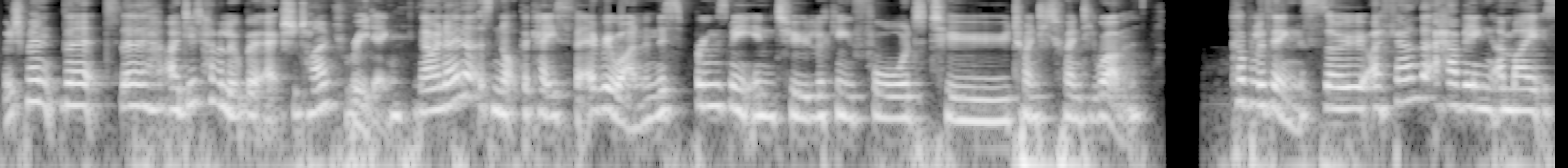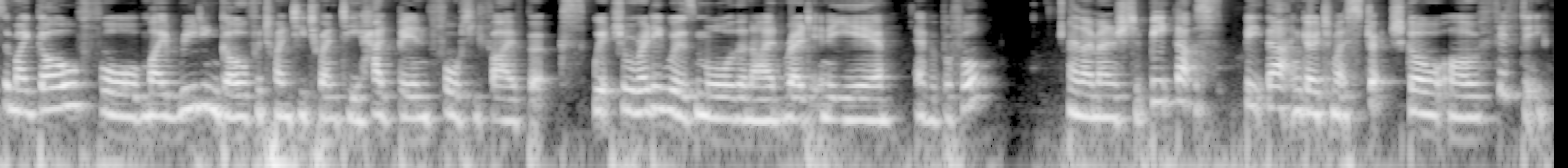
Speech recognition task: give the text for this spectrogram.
which meant that uh, I did have a little bit extra time for reading. Now I know that's not the case for everyone, and this brings me into looking forward to 2021 A couple of things. So I found that having a, my so my goal for my reading goal for 2020 had been 45 books, which already was more than I'd read in a year ever before, and I managed to beat that beat that and go to my stretch goal of 50.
